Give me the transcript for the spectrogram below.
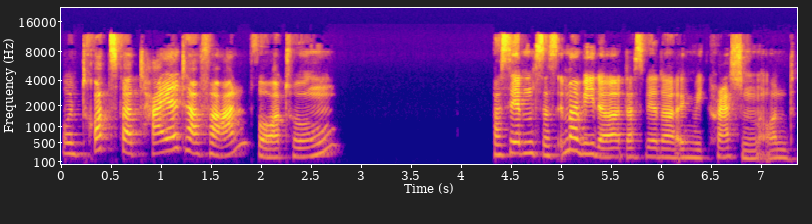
und trotz verteilter Verantwortung passiert uns das immer wieder, dass wir da irgendwie crashen und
